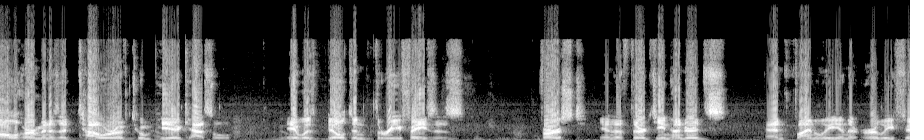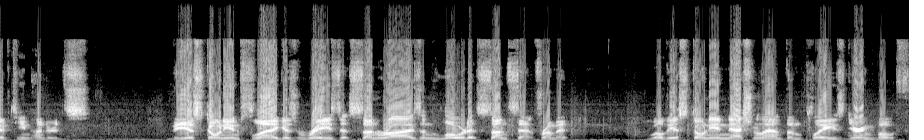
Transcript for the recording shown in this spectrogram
Tall Herman is a tower of Toompea Castle. It was built in three phases. First, in the 1300s, and finally in the early 1500s. The Estonian flag is raised at sunrise and lowered at sunset from it, while the Estonian national anthem plays during both.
